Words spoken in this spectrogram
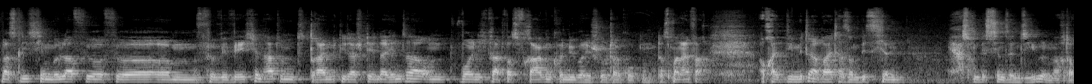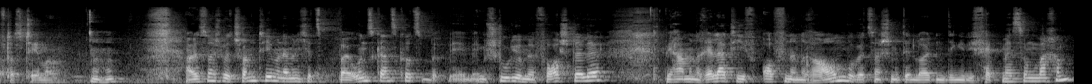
was Lieschen Müller für, für, ähm, für Wehwehchen hat und drei Mitglieder stehen dahinter und wollen nicht gerade was fragen, können über die Schulter gucken. Dass man einfach auch halt die Mitarbeiter so ein bisschen, ja, so ein bisschen sensibel macht auf das Thema. Mhm. Aber das ist zum Beispiel schon ein Thema, wenn ich jetzt bei uns ganz kurz im Studio mir vorstelle, wir haben einen relativ offenen Raum, wo wir zum Beispiel mit den Leuten Dinge wie Fettmessung machen,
